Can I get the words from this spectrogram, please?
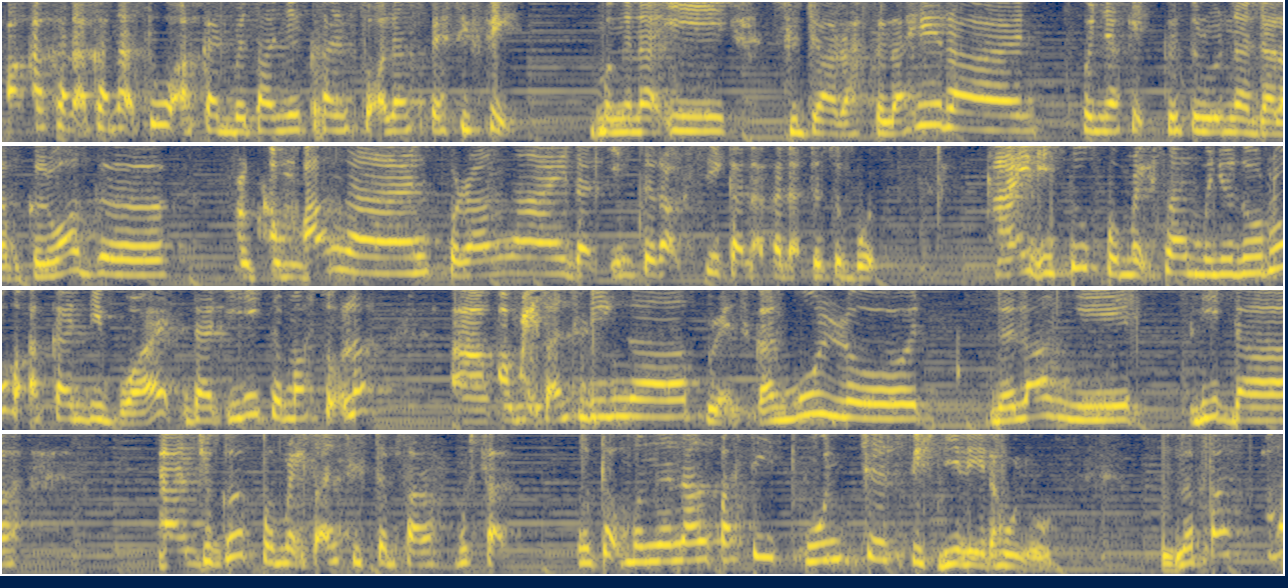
pakar kanak-kanak tu akan bertanyakan soalan spesifik mengenai sejarah kelahiran, penyakit keturunan dalam keluarga, perkembangan, perangai dan interaksi kanak-kanak tersebut. Selain itu, pemeriksaan menyeluruh akan dibuat dan ini termasuklah uh, pemeriksaan telinga, pemeriksaan mulut, lelangit, lidah, dan juga pemeriksaan sistem saraf pusat untuk mengenal pasti punca speech delay dahulu. Lepas tu,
